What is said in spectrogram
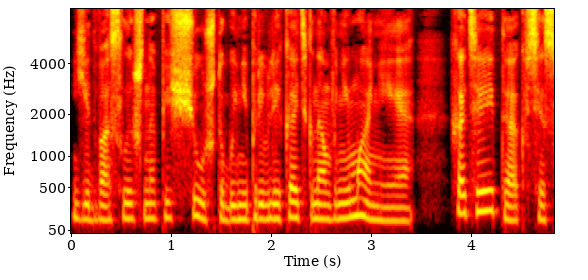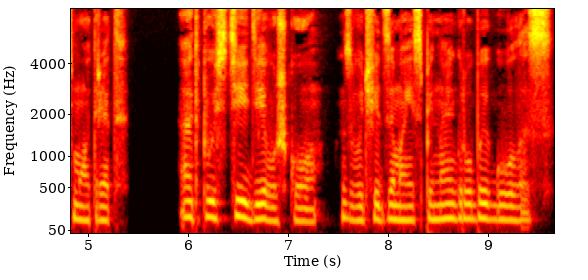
Едва слышно пищу, чтобы не привлекать к нам внимания, хотя и так все смотрят. «Отпусти девушку!» Звучит за моей спиной грубый голос.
